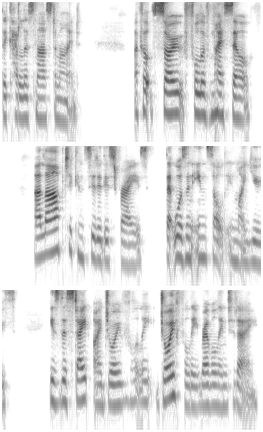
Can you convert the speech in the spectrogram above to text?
the Catalyst Mastermind, I felt so full of myself I laugh to consider this phrase that was an insult in my youth is the state I joyfully joyfully revel in today.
